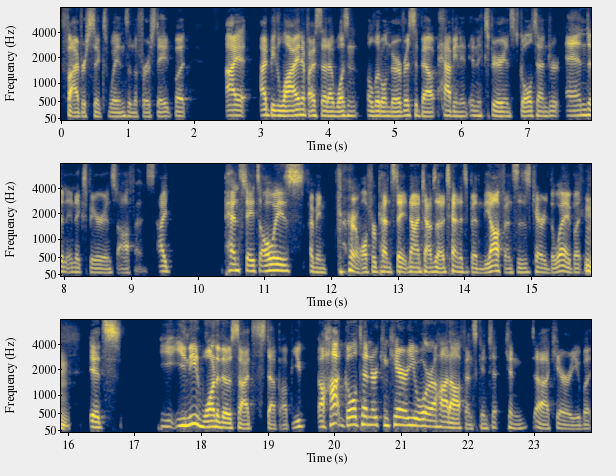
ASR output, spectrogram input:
five or six wins in the first eight. But I I'd be lying if I said I wasn't a little nervous about having an inexperienced goaltender and an inexperienced offense. I Penn State's always, I mean, for, well, for Penn State, nine times out of 10, it's been the offense has carried the way, but hmm. it's, you, you, need one of those sides to step up. You, a hot goaltender can carry you or a hot offense can, can uh, carry you, but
